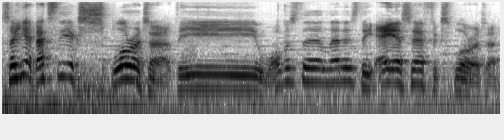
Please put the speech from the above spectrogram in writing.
So yeah, that's the Explorator. The... what was the letters? The ASF Explorator.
